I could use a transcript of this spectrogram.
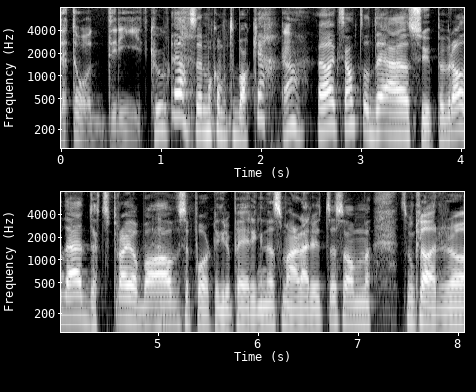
dette var jo dritkult. Ja, så det må komme tilbake. Ja. Ja, ikke sant? Og det er superbra. Det er dødsbra jobba av supportergrupperingene som er der ute, som, som klarer å,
